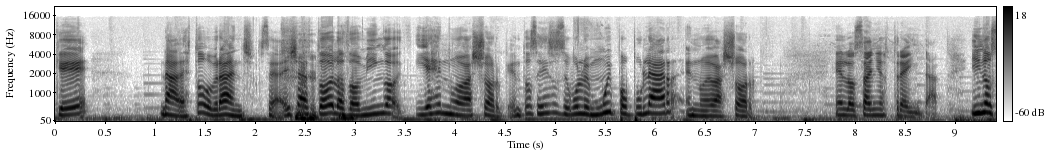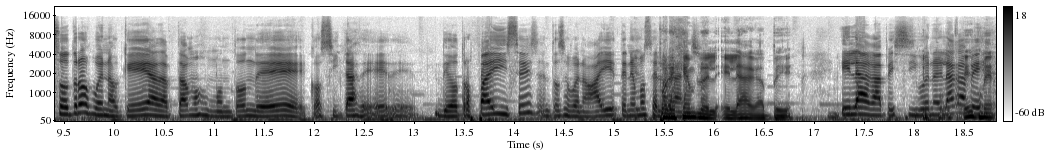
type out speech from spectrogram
que nada, es todo brunch. O sea, ella es todos los domingos y es en Nueva York. Entonces eso se vuelve muy popular en Nueva York en los años 30. Y nosotros, bueno, que adaptamos un montón de cositas de, otros países. Entonces, bueno, ahí tenemos el Por ejemplo, el, el ágape. El ágape, sí. Bueno, el ágape...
